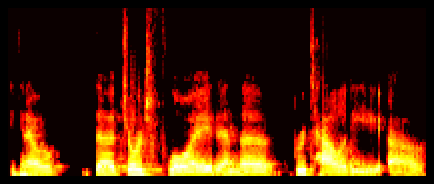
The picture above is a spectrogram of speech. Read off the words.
you know the george floyd and the brutality of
